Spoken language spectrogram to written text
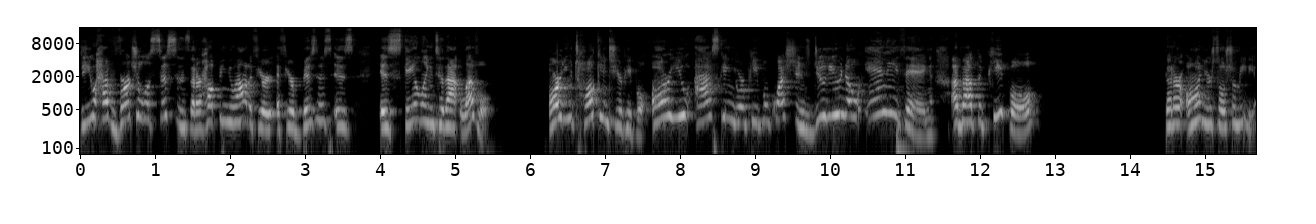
Do you have virtual assistants that are helping you out if your if your business is is scaling to that level? Are you talking to your people? Are you asking your people questions? Do you know anything about the people that are on your social media?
